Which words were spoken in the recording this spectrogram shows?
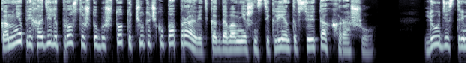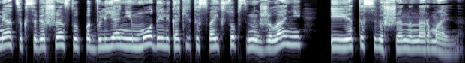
Ко мне приходили просто, чтобы что-то чуточку поправить, когда во внешности клиента все и так хорошо. Люди стремятся к совершенству под влиянием моды или каких-то своих собственных желаний, и это совершенно нормально.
